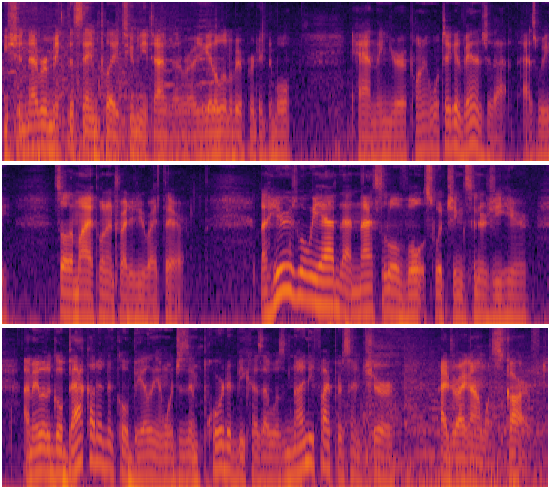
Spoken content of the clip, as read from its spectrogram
you should never make the same play too many times in a row. You get a little bit predictable, and then your opponent will take advantage of that, as we saw that my opponent tried to do right there. Now here's where we have that nice little volt switching synergy here. I'm able to go back out into Cobalion, which is important because I was 95% sure Hydreigon was Scarfed,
